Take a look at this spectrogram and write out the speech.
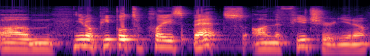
um, you know, people to place bets on the future, you know.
